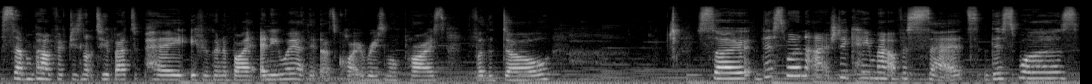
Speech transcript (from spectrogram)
£7.50 is not too bad to pay if you're going to buy it anyway. I think that's quite a reasonable price for the doll. So this one actually came out of a set. This was,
